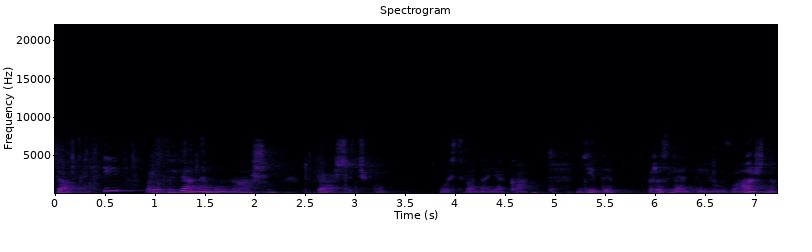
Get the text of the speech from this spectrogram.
Так, і розглянемо нашу пташечку. Ось вона яка. Діти, розгляньте її уважно.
